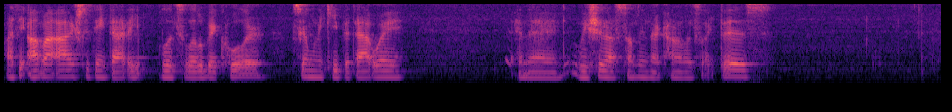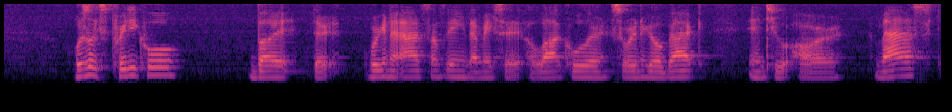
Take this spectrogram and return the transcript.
I think I actually think that it looks a little bit cooler, so I'm going to keep it that way. And then we should have something that kind of looks like this which looks pretty cool, but there, we're gonna add something that makes it a lot cooler. So we're gonna go back into our mask.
